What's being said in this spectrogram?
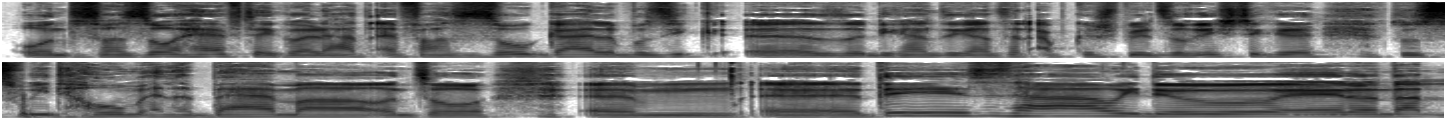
Und es war so heftig, weil er hat einfach so geile Musik äh, so die ganze die ganze Zeit abgespielt, so richtige so Sweet Home Alabama und so ähm, äh, This is how we do it. Und dann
